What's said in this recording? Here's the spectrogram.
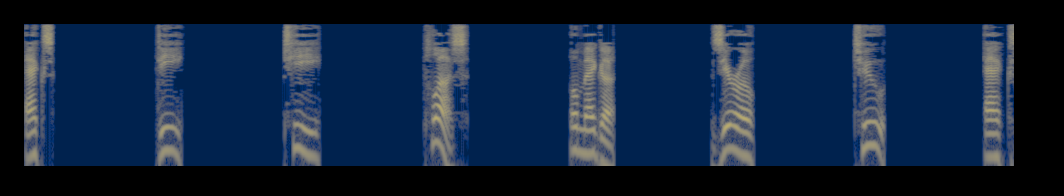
x d t plus omega 0 2 x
